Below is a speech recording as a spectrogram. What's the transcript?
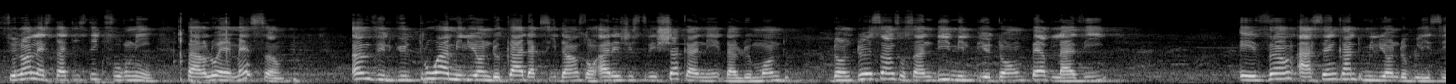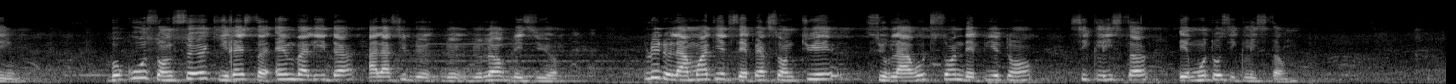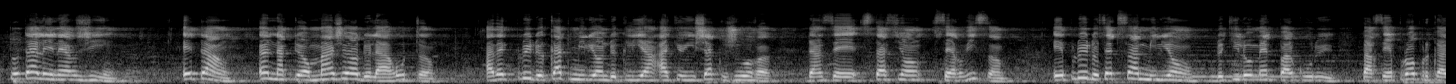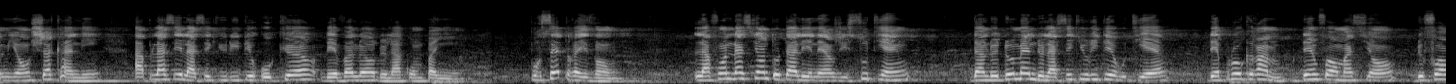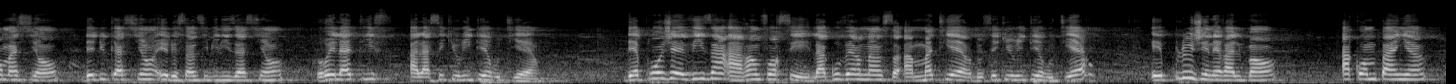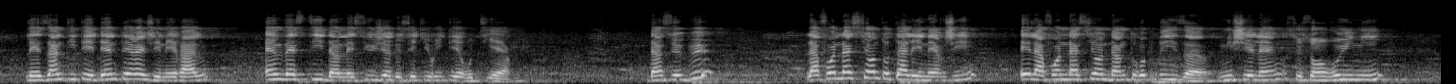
Selon les statistiques fournies par l'OMS, 1,3 million de cas d'accidents sont enregistrés chaque année dans le monde, dont 270 000 piétons perdent la vie et 20 à 50 millions de blessés. Beaucoup sont ceux qui restent invalides à la suite de, leurs blessures. Plus de la moitié de ces personnes tuées sur la route sont des piétons, cyclistes et motocyclistes. Total Energy étant un acteur majeur de la route, avec plus de 4 millions de clients accueillis chaque jour dans ses stations-service et plus de 700 millions de kilomètres parcourus par ses propres camions chaque année, a placé la sécurité au cœur des valeurs de la compagnie. Pour cette raison, la Fondation Total Énergie soutient, dans le domaine de la sécurité routière, des programmes d'information, de formation, d'éducation et de sensibilisation relatifs à la sécurité routière. Des projets visant à renforcer la gouvernance en matière de sécurité routière et plus généralement accompagnent les entités d'intérêt général investies dans les sujets de sécurité routière. Dans ce but, la Fondation Total Énergie et la Fondation d'entreprise Michelin se sont réunis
